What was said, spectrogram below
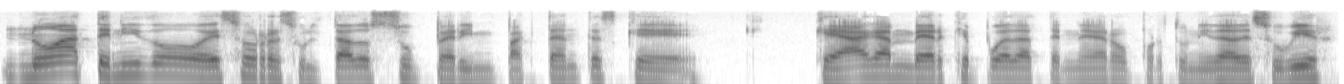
no ha tenido esos resultados súper impactantes que, que hagan ver que pueda tener oportunidad de subir.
